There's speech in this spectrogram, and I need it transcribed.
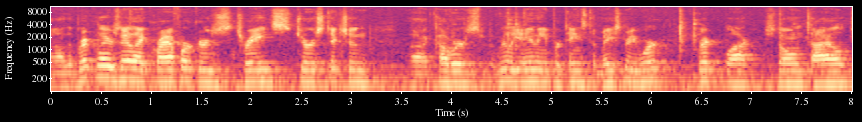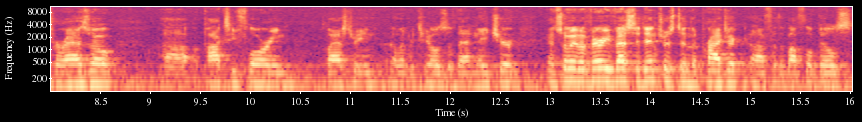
Uh, The Bricklayers and Allied Craftworkers trades jurisdiction uh, covers really anything that pertains to masonry work, brick, block, stone, tile, terrazzo, uh, epoxy flooring, plastering, other materials of that nature. And so we have a very vested interest in the project uh, for the Buffalo Bills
